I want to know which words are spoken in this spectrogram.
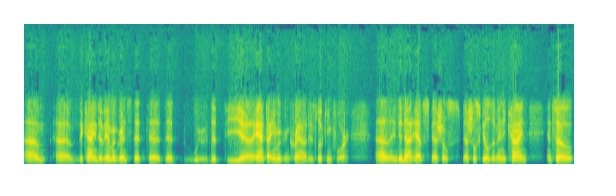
um, uh, the kind of immigrants that uh, that that the uh, anti-immigrant crowd is looking for. Uh, they did not have special special skills of any kind, and so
